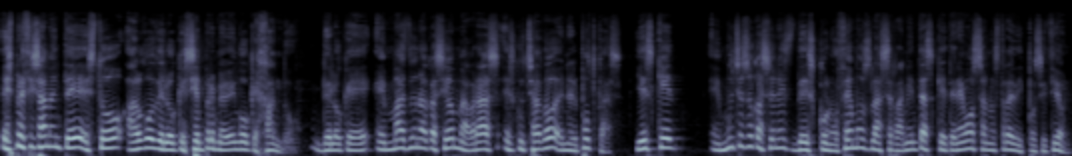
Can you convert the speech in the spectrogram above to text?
Es precisamente esto algo de lo que siempre me vengo quejando, de lo que en más de una ocasión me habrás escuchado en el podcast, y es que en muchas ocasiones desconocemos las herramientas que tenemos a nuestra disposición.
